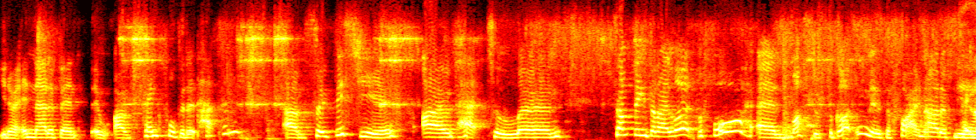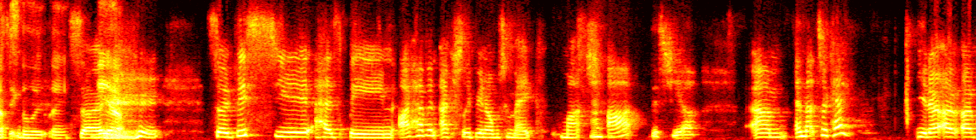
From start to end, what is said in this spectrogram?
you know, in that event, it, I'm thankful that it happened. Um, so this year, I've had to learn something that I learned before and must have forgotten is a fine art of pacing. Yeah, absolutely. So, yeah. so this year has been, I haven't actually been able to make much mm-hmm. art this year. Um, and that's okay. You know, I, I,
